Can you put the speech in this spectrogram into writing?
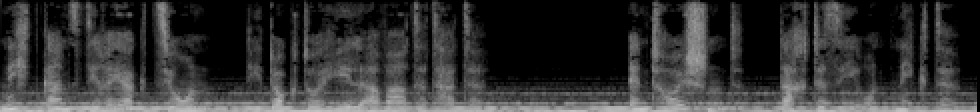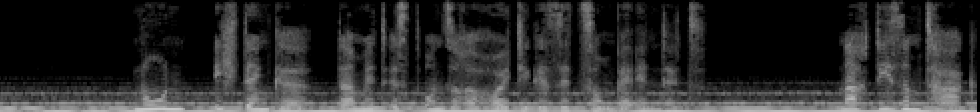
Nicht ganz die Reaktion, die Dr. Hill erwartet hatte. Enttäuschend, dachte sie und nickte. Nun, ich denke, damit ist unsere heutige Sitzung beendet. Nach diesem Tag,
